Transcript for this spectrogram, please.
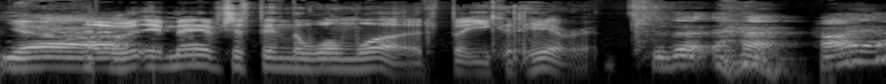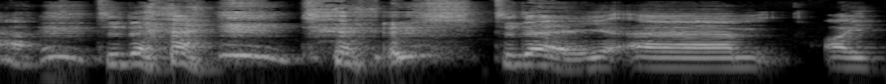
yeah. And it, it may have just been the one word, but you could hear it. Today, hi, today, today, um, I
